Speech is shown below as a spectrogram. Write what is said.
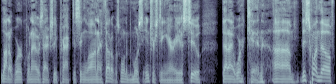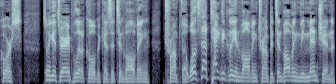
a lot of work when I was actually practicing law, and I thought it was one of the most interesting areas too that I worked in. Um, this one, though, of course. So it gets very political because it's involving Trump, though. Well, it's not technically involving Trump. It's involving the mention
